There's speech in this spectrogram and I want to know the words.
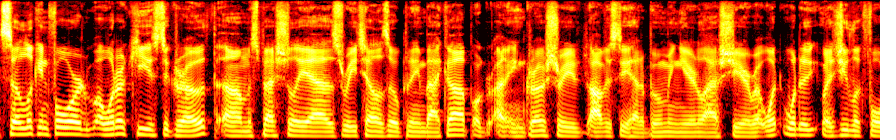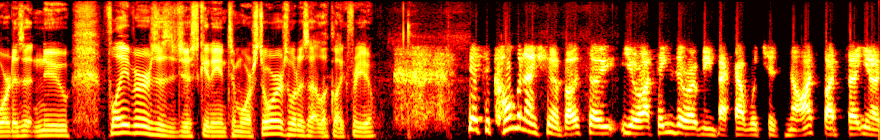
So looking forward, what are keys to growth, um, especially as retail is opening back up? Or I mean, grocery obviously had a booming year last year, but what what as you look forward, is it new flavors? Is it just getting into more stores? What does that look like for you? Yeah, it's a combination of both. So you're right, things are opening back up, which is nice, but for, you know,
